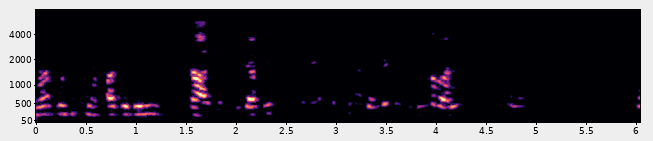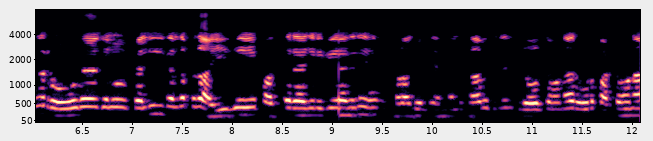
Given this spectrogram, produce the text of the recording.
ਪੁੱਛਣਾ ਕੁਝ ਆਪਾਂ ਜਦੋਂ ਵੀ ਟਾਰਗੇਟ ਕੀਤਾ ਤੇ ਪੁੱਛਣਾ ਚਾਹੁੰਦੇ ਕਿ ਰੋਡ ਬਾਰੇ ਰੋਡ ਚਲੋ ਪਹਿਲੀ ਗੱਲ ਤਾਂ ਵਧਾਈ ਦੇ ਪਾਤਰ ਹੈ ਜਿਹੜੇ ਆ ਜਿਹੜੇ ਬੜਾ ਦੋ ਐਮਐਲਏ ਸਾਹਿਬ ਜਿਹਨੇ ਵਿਰੋਧ ਹੋਣਾ ਰੋਡ ਪੱਟ ਹੋਣਾ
